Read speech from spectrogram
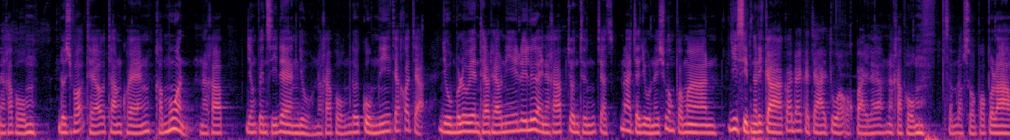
นะครับผมโดยเฉพาะแถวทางแขวงคำม่วนนะครับ ยังเป็นสีแดงอยู่นะครับผม โดยกลุ่มนี้จะก็จะอยู่บริเวณแถวๆนี้เรื่อยๆนะครับ จนถึงจะน่าจะอยู่ในช่วงประมาณ 20 นาฬิกาก็ได้กระจายตัวออกไปแล้วนะครับผมสำหรับสปปลาว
